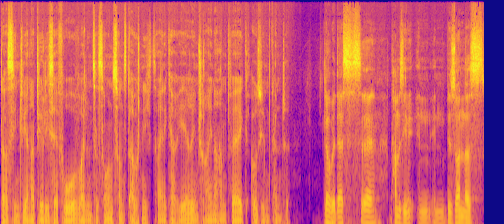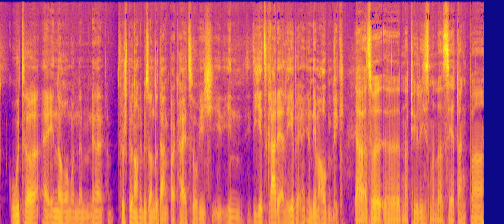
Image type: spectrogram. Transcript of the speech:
da sind wir natürlich sehr froh, weil unser Sohn sonst auch nicht seine Karriere im Schreinerhandwerk ausüben könnte. Ich glaube, das äh, haben Sie in, in besonders guter Erinnerung und eine, verspüre auch eine besondere Dankbarkeit, so wie ich ihn die jetzt gerade erlebe in dem Augenblick. Ja, also äh, natürlich ist man da sehr dankbar.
